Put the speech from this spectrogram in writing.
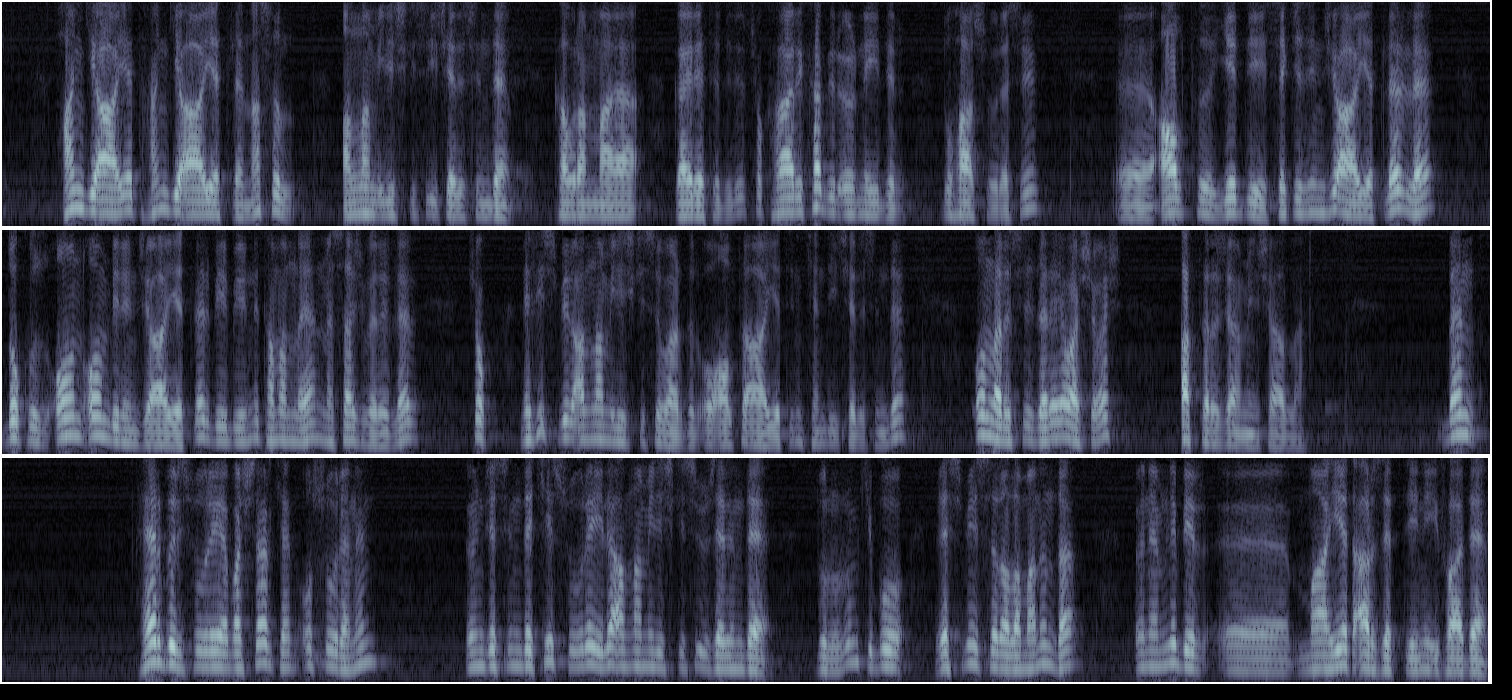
Hangi ayet hangi ayetle nasıl anlam ilişkisi içerisinde kavranmaya gayret edilir? Çok harika bir örneğidir Duha suresi. 6, 7, 8. ayetlerle 9, 10, 11. ayetler birbirini tamamlayan mesaj verirler. Çok nefis bir anlam ilişkisi vardır o 6 ayetin kendi içerisinde. Onları sizlere yavaş yavaş aktaracağım inşallah. Ben her bir sureye başlarken o surenin öncesindeki sure ile anlam ilişkisi üzerinde dururum ki bu resmi sıralamanın da önemli bir e, mahiyet arz ettiğini ifade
